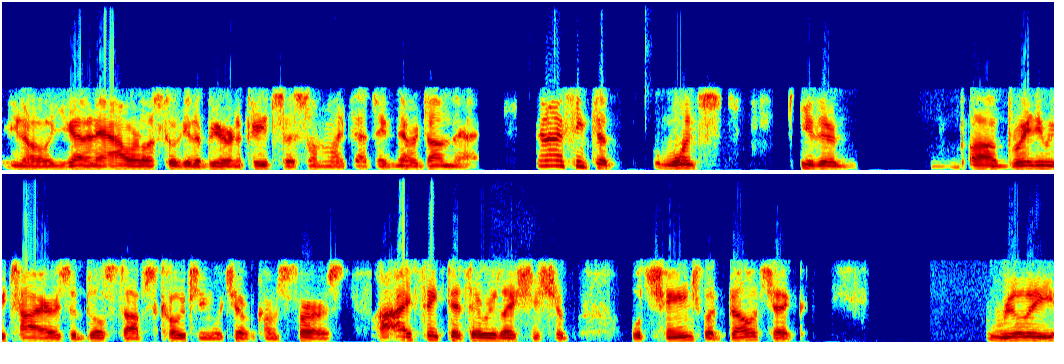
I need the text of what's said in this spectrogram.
you know, you got an hour, let's go get a beer and a pizza," or something like that. They've never done that, and I think that once either uh, Brady retires or Bill stops coaching, whichever comes first, I think that their relationship will change. But Belichick really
